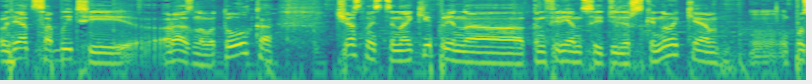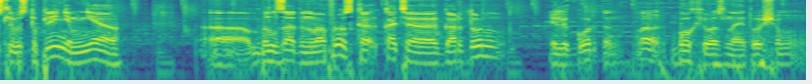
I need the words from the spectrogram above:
ряд событий разного толка. Частности, на Кипре на конференции дилерской Nokia после выступления мне э, был задан вопрос. Катя Гордон или Гордон, ну, бог его знает, в общем,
